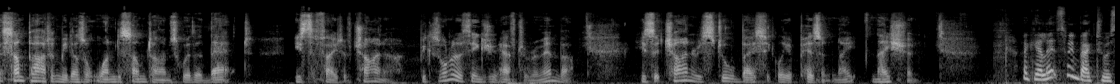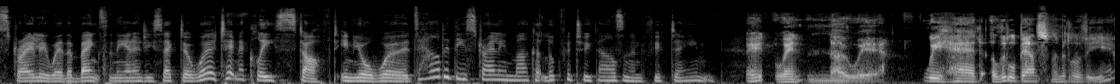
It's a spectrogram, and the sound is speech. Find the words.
Some part of me doesn't wonder sometimes whether that is the fate of China. Because one of the things you have to remember is that China is still basically a peasant na- nation. Okay, let's swing back to Australia, where the banks and the energy sector were technically stuffed, in your words. How did the Australian market look for 2015? It went nowhere. We had a little bounce in the middle of the year,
